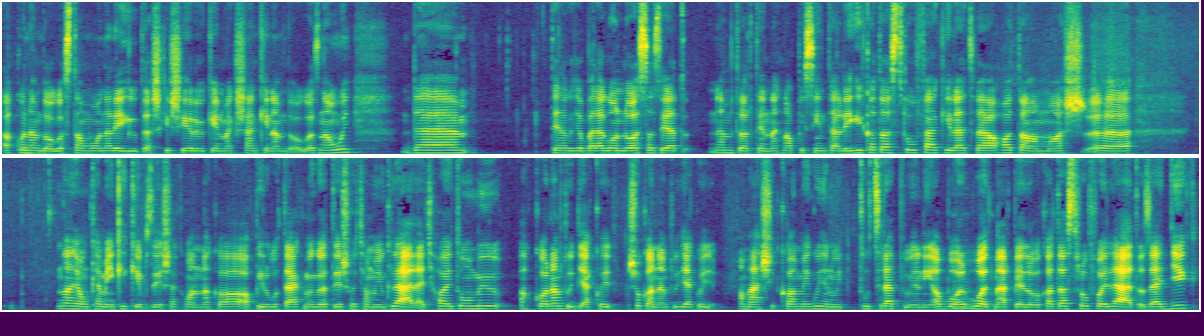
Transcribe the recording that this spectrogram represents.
Akkor nem dolgoztam volna légiutas kísérőként, meg senki nem dolgozna úgy. De tényleg, hogyha belegondolsz, azért nem történnek napi szinten légikatasztrófák, illetve hatalmas nagyon kemény kiképzések vannak a, a pilóták mögött, és hogyha mondjuk leáll egy hajtómű, akkor nem tudják, hogy sokan nem tudják, hogy a másikkal még ugyanúgy tudsz repülni. Abból uh-huh. volt már például katasztrófa, hogy leállt az egyik,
